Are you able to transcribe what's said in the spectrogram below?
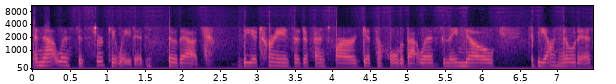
And that list is circulated so that the attorneys, the defense bar gets a hold of that list and they know to be on notice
